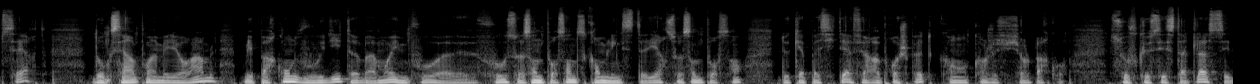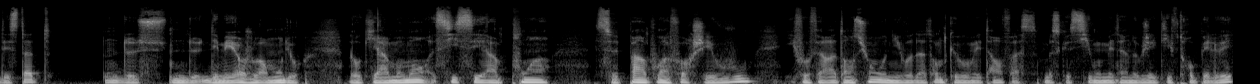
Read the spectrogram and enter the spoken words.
certes. Donc c'est un point améliorable, mais par contre vous vous dites bah moi il me faut euh, faut 60% de scrambling, c'est-à-dire 60% de capacité à faire approche putt quand quand je suis sur le parcours. Sauf que ces stats là, c'est des stats de, des meilleurs joueurs mondiaux. Donc il y a un moment, si c'est un point, c'est pas un point fort chez vous, il faut faire attention au niveau d'attente que vous mettez en face. Parce que si vous mettez un objectif trop élevé,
